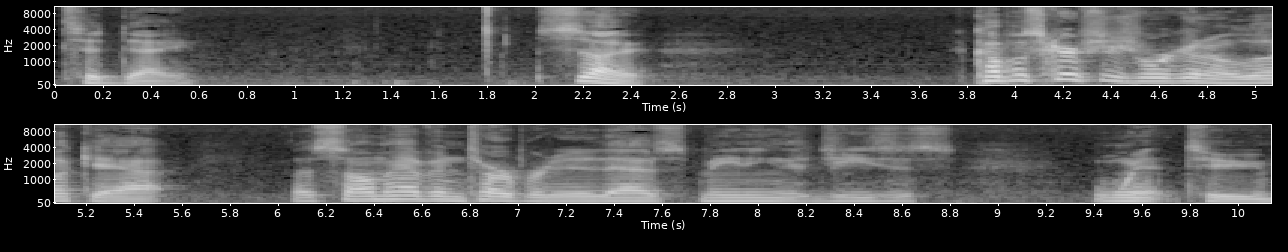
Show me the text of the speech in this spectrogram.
today. So, a couple scriptures we're going to look at that some have interpreted as meaning that Jesus went to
